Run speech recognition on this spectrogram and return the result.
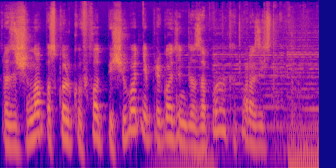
разрешено, поскольку вход пищевод непригоден для запоя, как мы разъяснили.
